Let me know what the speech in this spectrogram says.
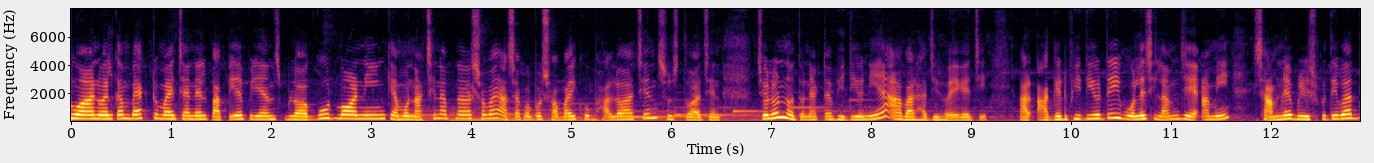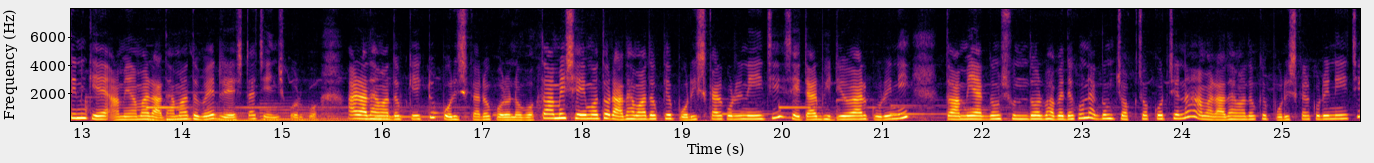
Everyone welcome back to my channel Papiya পিরিয়ান্স ব্লগ গুড মর্নিং কেমন আছেন আপনারা সবাই? আশা করব সবাই খুব ভালো আছেন, সুস্থ আছেন। চলুন নতুন একটা ভিডিও নিয়ে আবার হাজির হয়ে গেছি। আর আগের ভিডিওতেই বলেছিলাম যে আমি সামনে বৃহস্পতিবার দিনকে আমি আমার রাধা মাধবের ড্রেসটা চেঞ্জ করব। আর রাধা মাধবকে একটু পরিষ্কারও করে নেব। তো আমি সেই মতো রাধা মাধবকে পরিষ্কার করে নিয়েছি, সেটার ভিডিও আর করিনি। তো আমি একদম সুন্দরভাবে দেখুন, একদম চকচক করছে না, আমার রাধা মাধবকে পরিষ্কার করে নিয়েছি।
